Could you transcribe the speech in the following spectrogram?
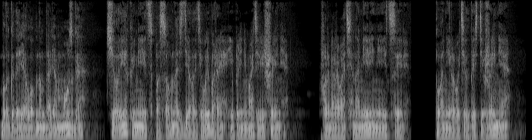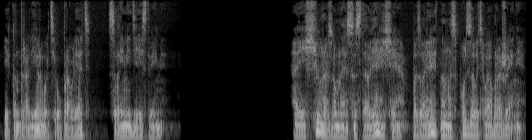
Благодаря лобным долям мозга человек имеет способность делать выборы и принимать решения, формировать намерения и цели, планировать их достижения и контролировать и управлять своими действиями. А еще разумная составляющая позволяет нам использовать воображение.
